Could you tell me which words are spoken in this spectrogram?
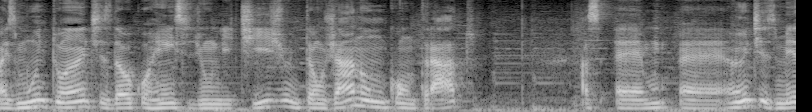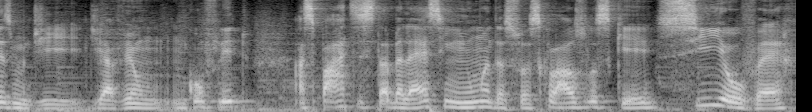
mas muito antes da ocorrência de um litígio, então já num contrato, as, é, é, antes mesmo de, de haver um, um, conflito, as partes estabelecem em uma das suas cláusulas que, se houver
